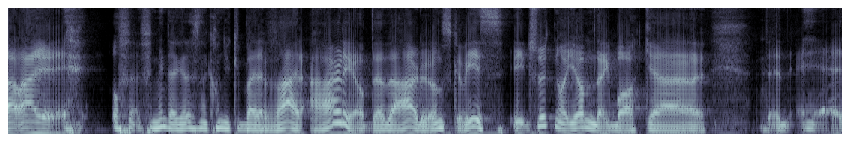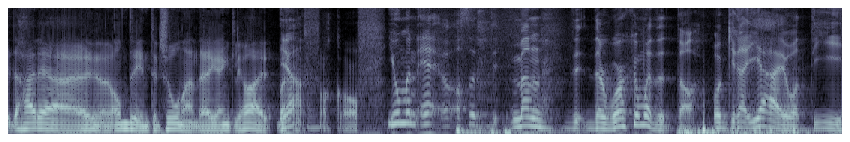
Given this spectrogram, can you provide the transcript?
Ja, nei, og for, min del er det sånn, kan du ikke bare være ærlig at det er det her du ønsker å vise? Slutt nå å gjemme deg bak eh, det, det her er andre intensjoner enn det jeg egentlig har. But yeah. fuck off. Jo, men, jeg, altså, men they're working with it, da. Og greia er jo at de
